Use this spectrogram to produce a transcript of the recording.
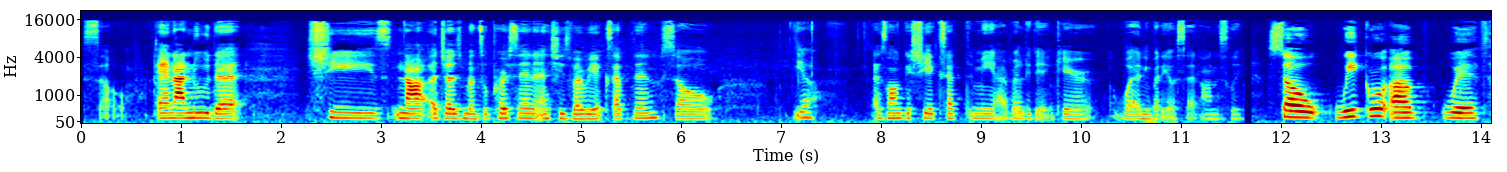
So, and I knew that she's not a judgmental person and she's very accepting. So, yeah, as long as she accepted me, I really didn't care what anybody else said, honestly. So, we grew up with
